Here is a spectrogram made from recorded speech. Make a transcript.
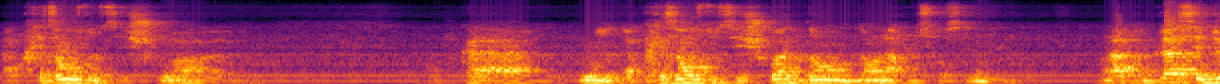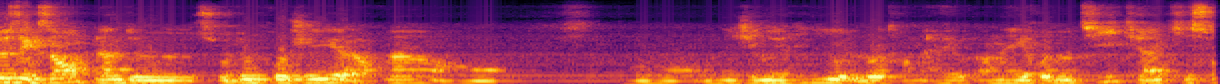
la présence de ces choix, euh, en tout cas, présence de ces choix dans, la ressource elle-même. Voilà, donc là, c'est deux exemples hein, sur deux projets, alors un en, ingénierie, l'autre en, aéronautique, hein, qui sont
